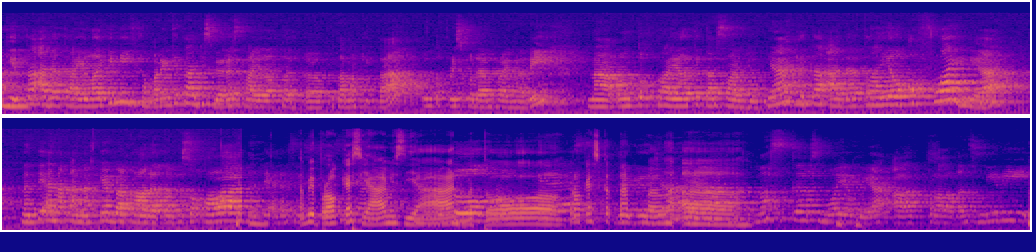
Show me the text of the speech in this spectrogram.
Kita ada trial lagi nih. Kemarin kita habis beres trial ke- eh, pertama kita untuk preschool dan primary. Nah untuk trial kita selanjutnya kita ada trial offline ya. Nanti anak-anaknya bakal datang ke sekolah nanti ada tapi prokes ya Miss Dian Betul, betul prokes, Prokes ketat banget. masker semua ya bu ya, alat peralatan sendiri.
